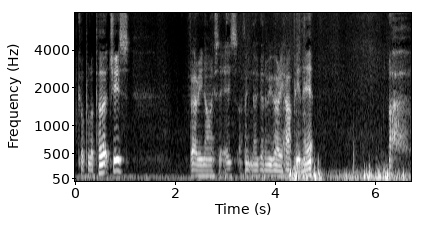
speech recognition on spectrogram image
A couple of perches. Very nice it is. I think they're going to be very happy in here.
